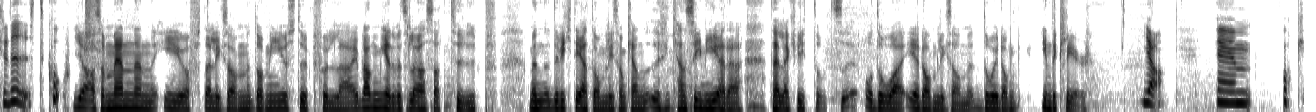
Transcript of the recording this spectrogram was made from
kreditkort. Ja, alltså männen är ju ofta liksom, de är ju stupfulla, ibland medvetslösa typ. Men det viktiga är att de liksom kan, kan signera det här kvittot och då är de liksom, då är de in the clear. Ja. Ehm, och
